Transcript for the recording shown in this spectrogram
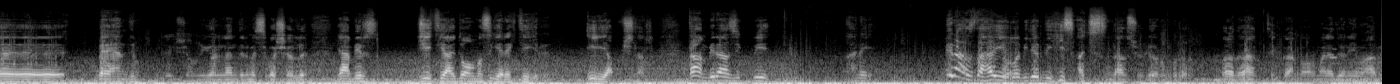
ee, beğendim direksiyonunu. Yönlendirmesi başarılı. Yani bir GTI'de olması gerektiği gibi. İyi yapmışlar. Tamam birazcık bir hani biraz daha iyi olabilirdi his açısından söylüyorum bunu. Bu arada ben tekrar normale döneyim abi.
